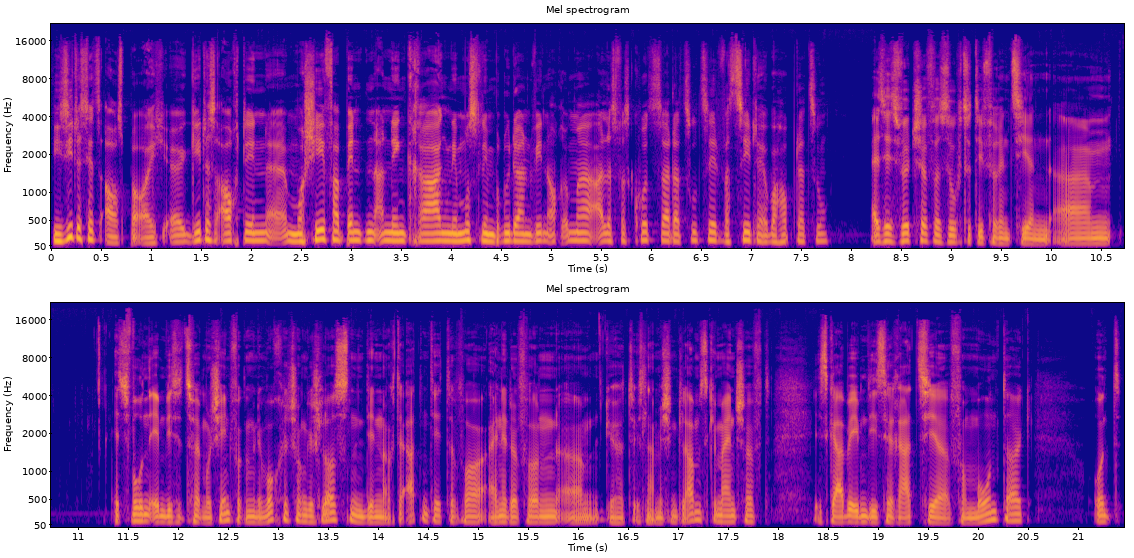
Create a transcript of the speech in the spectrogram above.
Wie sieht es jetzt aus bei euch? Äh, geht es auch den äh, Moscheeverbänden an den Kragen, den Muslimbrüdern, wen auch immer, alles, was kurz da dazu zählt? Was zählt da überhaupt dazu? Also es wird schon versucht zu differenzieren. Ähm, es wurden eben diese zwei Moscheen vergangene Woche schon geschlossen, in denen auch der Attentäter war. Eine davon ähm, gehört zur islamischen Glaubensgemeinschaft. Es gab eben diese Razzia vom Montag. Und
